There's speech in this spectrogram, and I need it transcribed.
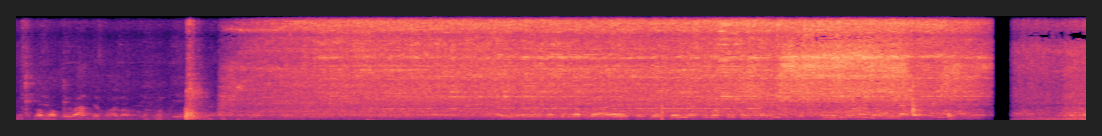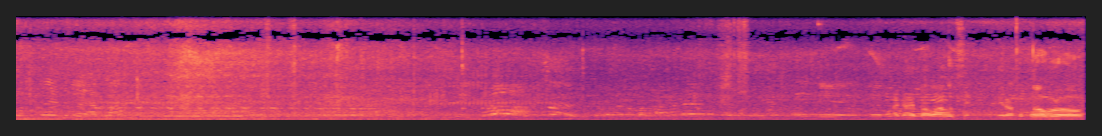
Lo motivaste, fue eso. Yo estoy ya como hacer cosas así, para abajo, sí. Mirando para No, pero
